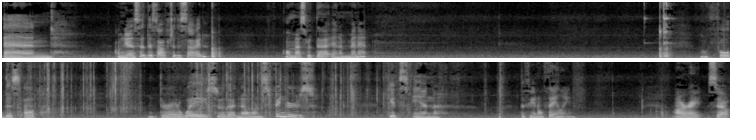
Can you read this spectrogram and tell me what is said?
And I'm going to set this off to the side. I'll mess with that in a minute. I'll fold this up and throw it away so that no one's fingers gets in the phenolphthalein. All right, so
